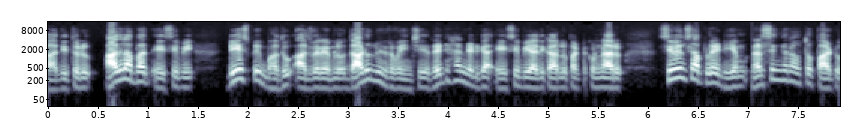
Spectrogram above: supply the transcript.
బాధితుడు. ఆదిలాబాద్ ఏసీబీ డీఎస్పీ మధు ఆధ్వర్యంలో దాడులు నిర్వహించి రెడ్ హ్యాండెడ్గా ఏసీబీ అధికారులు పట్టుకున్నారు. సివిల్ సప్లై డిఎం నరసింగరావుతో పాటు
